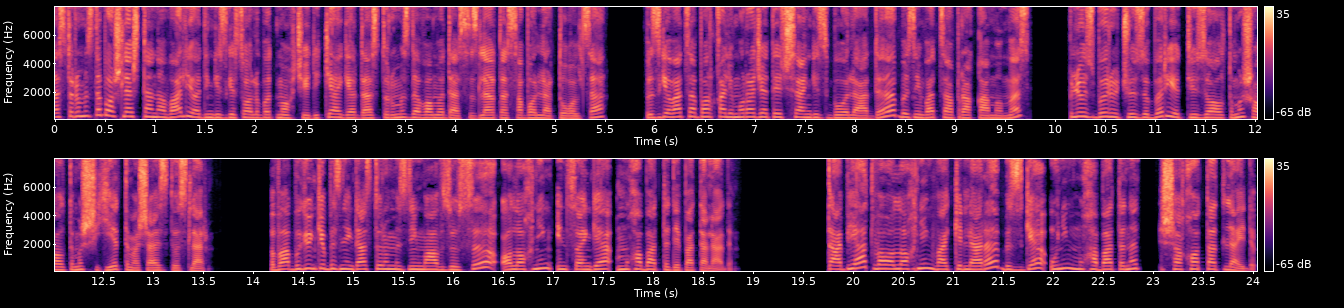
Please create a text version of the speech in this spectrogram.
Dasturimizni boshlashdan avval yodingizga solib o'tmoqchi edikki agar dasturimiz davomida sizlarda savollar tug'ilsa bizga whatsapp orqali murojaat etsangiz bo'ladi. Bizning whatsapp raqamimiz plyus bir uch yuz bir yetti yuz oltmish oltmish yetmish aziz do'stlar. Va bugungi bizning dasturimizning mavzusi allohning insonga muhabbati deb ataladi. Tabiat va allohning vakillari bizga uning muhabbatini shahodatlaydi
